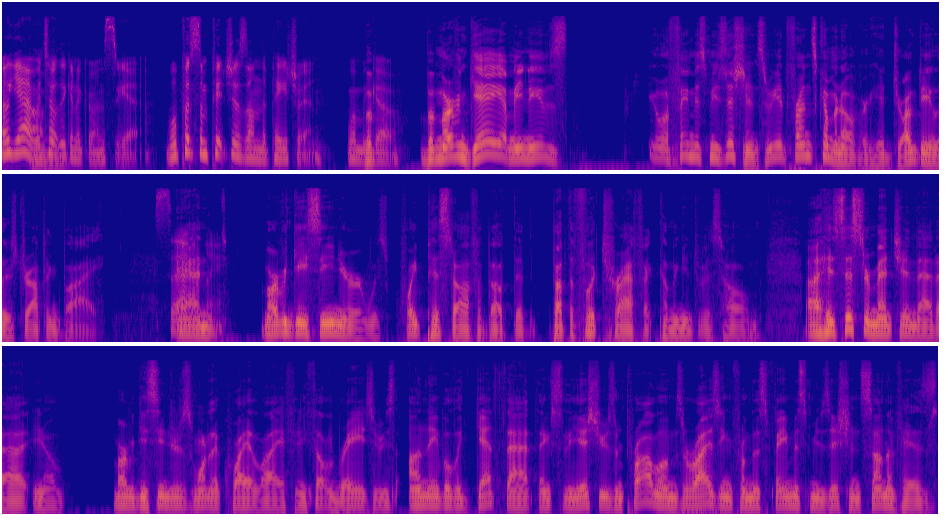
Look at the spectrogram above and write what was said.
Oh yeah, we're Um, totally gonna go and see it. We'll put some pictures on the Patreon when we But- go. But Marvin Gaye, I mean, he was you know a famous musician, so he had friends coming over. He had drug dealers dropping by. Certainly. And Marvin Gaye Sr. was quite pissed off about the about the foot traffic coming into his home. Uh, his sister mentioned that uh, you know Marvin Gaye Sr. just wanted a quiet life, and he felt enraged. He was unable to get that thanks to the issues and problems arising from this famous musician son of his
